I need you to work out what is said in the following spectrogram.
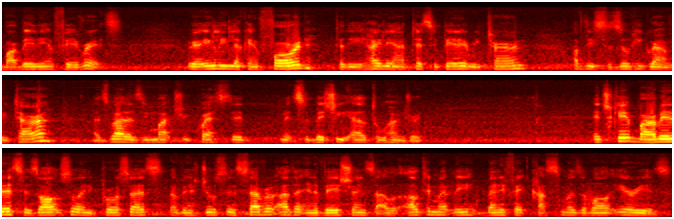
Barbadian favorites. We are eagerly looking forward to the highly anticipated return of the Suzuki Grand Vitara, as well as the much requested Mitsubishi L200. Inchcape Barbados is also in the process of introducing several other innovations that will ultimately benefit customers of all areas.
